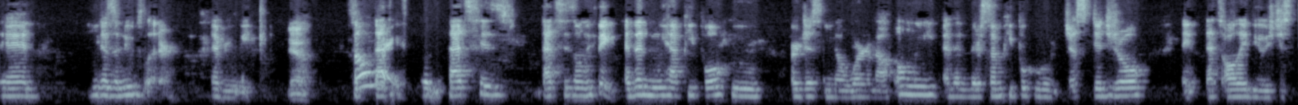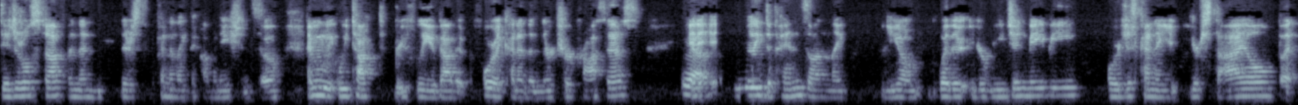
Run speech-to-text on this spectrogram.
And he does a newsletter every week. Yeah. So oh, that's, nice. that's his that's his only thing. And then we have people who are just, you know, word of mouth only. And then there's some people who are just digital. They, that's all they do is just digital stuff. And then there's kind of like the combination. So, I mean, we, we talked briefly about it before, like kind of the nurture process. Yeah. It, it, really depends on like, you know, whether your region maybe, or just kind of your, style, but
